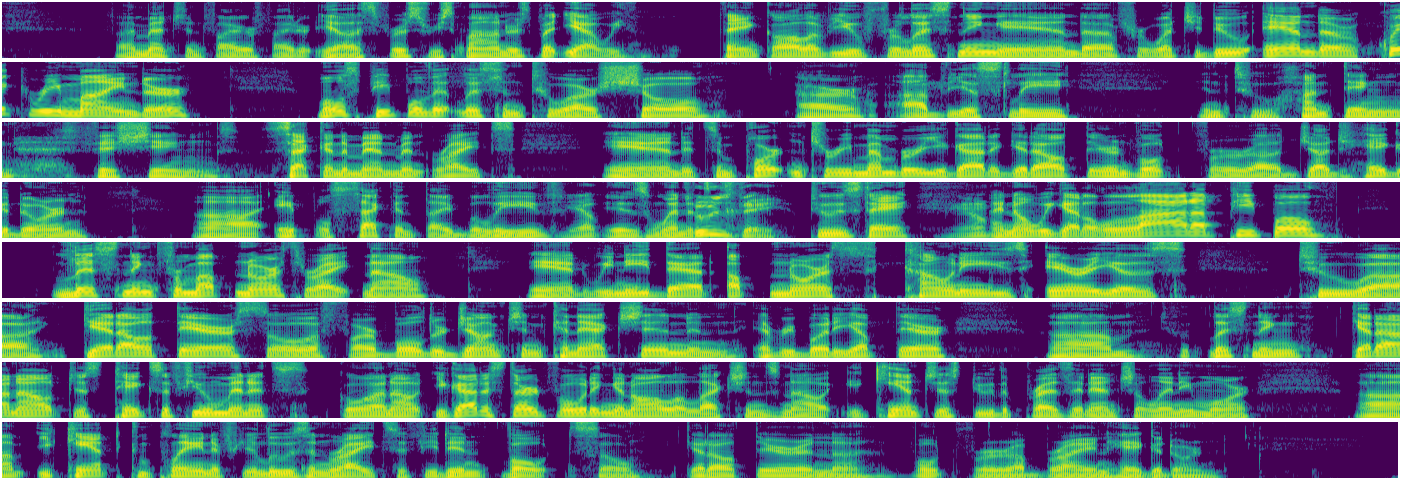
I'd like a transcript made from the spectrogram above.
if I mentioned firefighter, yeah, that's first responders. But yeah, we thank all of you for listening and uh, for what you do. And a quick reminder most people that listen to our show are obviously into hunting, fishing, Second Amendment rights. And it's important to remember you got to get out there and vote for uh, Judge Hagedorn. Uh, April 2nd, I believe, Yep. is when it's Tuesday. Tuesday. Yep. I know we got a lot of people listening from up north right now, and we need that up north counties, areas to uh, get out there. So if our Boulder Junction connection and everybody up there um, listening, get on out. Just takes a few minutes. Go on out. You got to start voting in all elections now. You can't just do the presidential anymore. Um, you can't complain if you're losing rights if you didn't vote. So get out there and uh, vote for uh, Brian Hagedorn.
